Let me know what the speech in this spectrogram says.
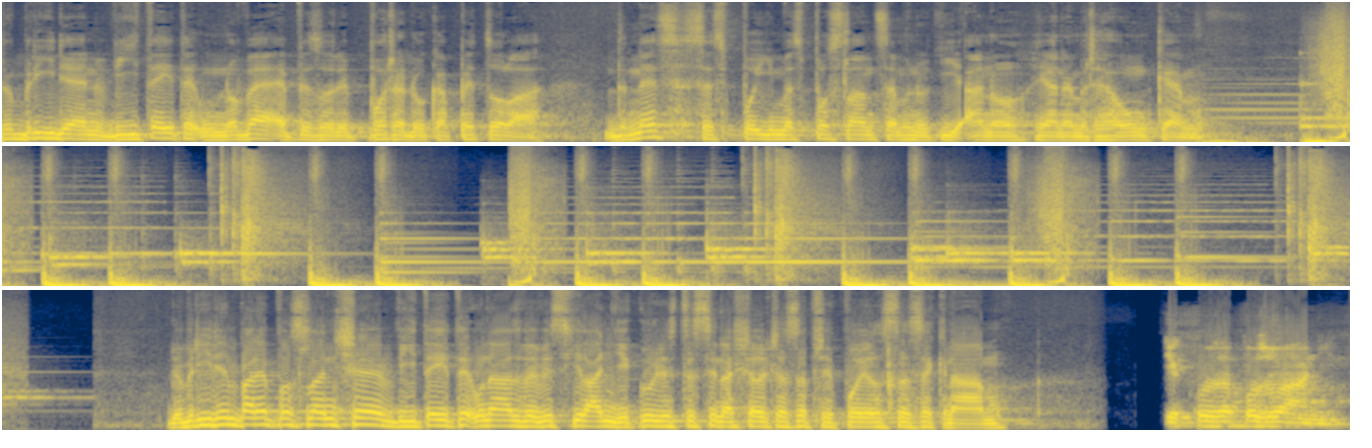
Dobrý den, vítejte u nové epizody pořadu Kapitola. Dnes se spojíme s poslancem Hnutí Ano Janem Řehounkem. Dobrý den, pane poslanče, vítejte u nás ve vysílání. Děkuji, že jste si našel čas a připojil jste se k nám. Děkuji za pozvání.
